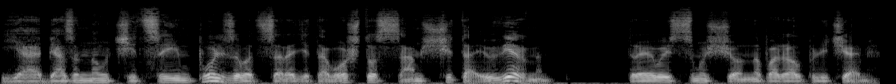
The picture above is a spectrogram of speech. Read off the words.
я обязан научиться им пользоваться ради того, что сам считаю верным. Тревис смущенно пожал плечами.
